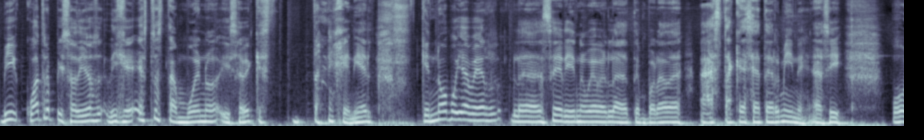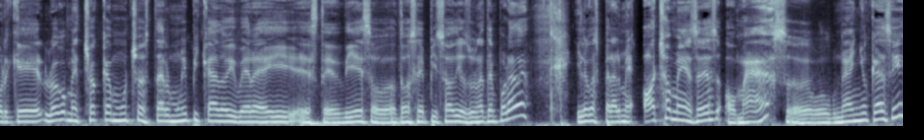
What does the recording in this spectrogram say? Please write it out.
Vi cuatro episodios, dije, esto es tan bueno y se ve que es tan genial que no voy a ver la serie, no voy a ver la temporada hasta que se termine, así. Porque luego me choca mucho estar muy picado y ver ahí este 10 o 12 episodios de una temporada y luego esperarme 8 meses o más, o un año casi,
